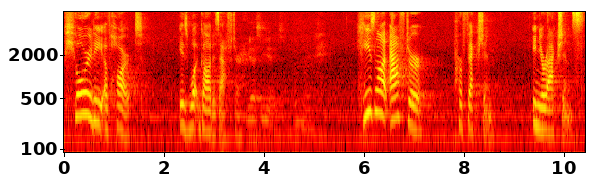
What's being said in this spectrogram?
Purity of heart is what God is after. Yes, He is. He's not after perfection in your actions.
